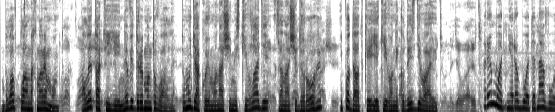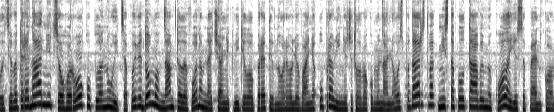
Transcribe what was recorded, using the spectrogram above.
була в планах на ремонт, але так її не відремонтували. Тому дякуємо нашій міській владі за наші дороги і податки, які вони кудись дівають. Ремонтні роботи на вулиці ветеринарній цього року плануються. Повідомив нам телефоном начальник відділу оперативного регулювання управління житлово-комунального господарства міста Полтави Микола Юсипенко.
